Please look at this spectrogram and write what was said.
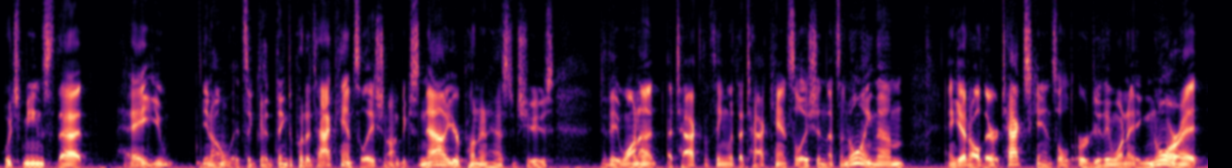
which means that hey, you you know, it's a good thing to put attack cancellation on because now your opponent has to choose do they want to attack the thing with attack cancellation that's annoying them and get all their attacks canceled, or do they want to ignore it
